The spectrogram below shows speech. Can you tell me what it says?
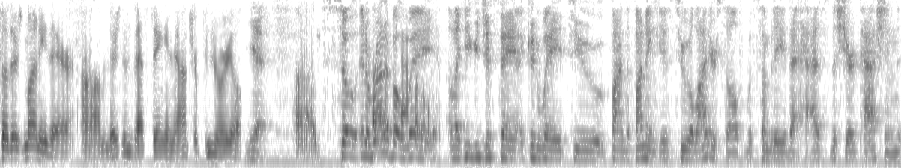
So there's money there. Um, there's investing in entrepreneurial. Yeah. Uh, So, in a roundabout capital. way, like you could just say, a good way to find the funding is to align yourself with somebody that has the shared passion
